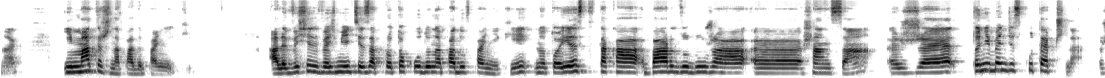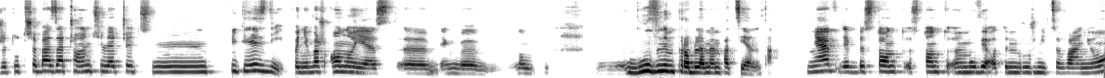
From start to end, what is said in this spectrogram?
tak, i ma też napady paniki, ale wy się weźmiecie za protokół do napadów paniki, no to jest taka bardzo duża e, szansa, że to nie będzie skuteczne, że tu trzeba zacząć leczyć mm, PTSD, ponieważ ono jest e, jakby no, głównym problemem pacjenta. Nie? Jakby stąd, stąd mówię o tym różnicowaniu,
